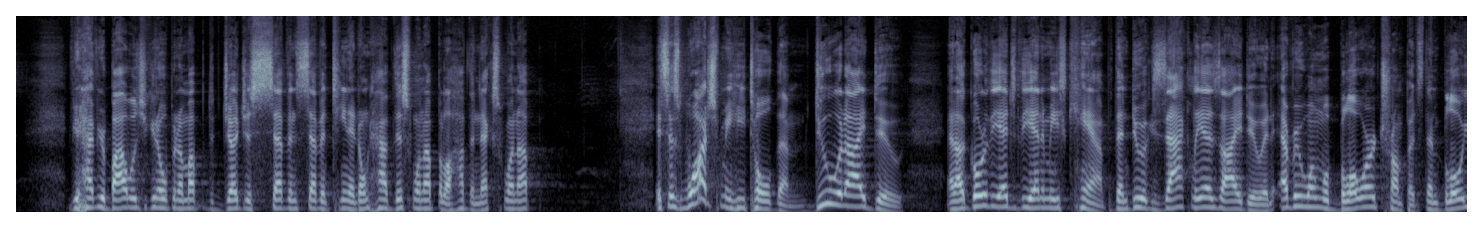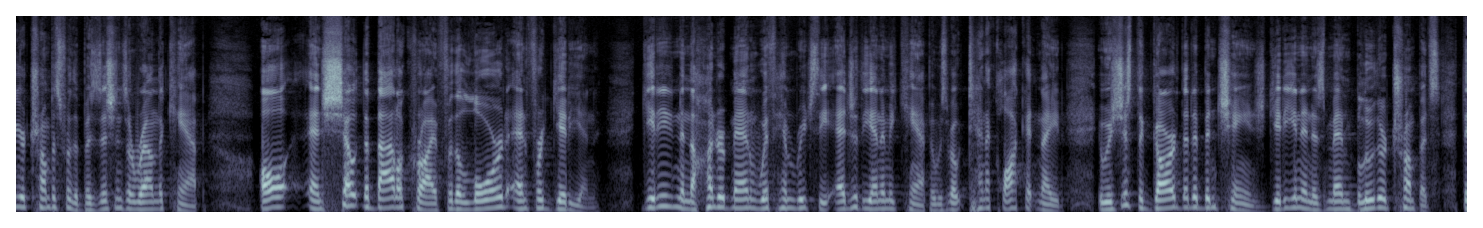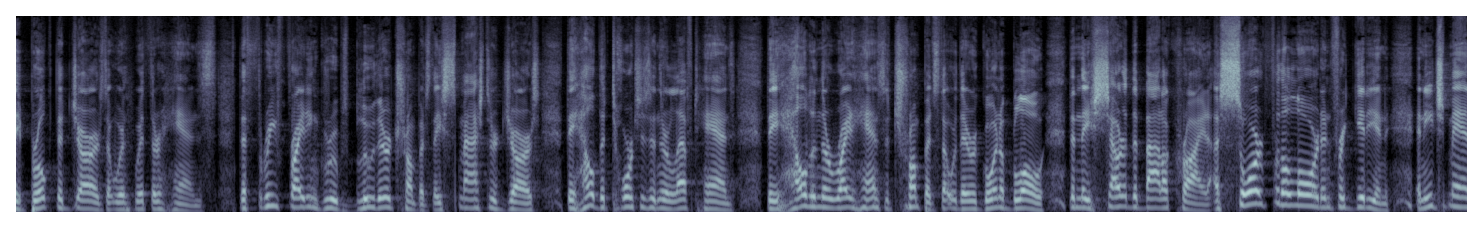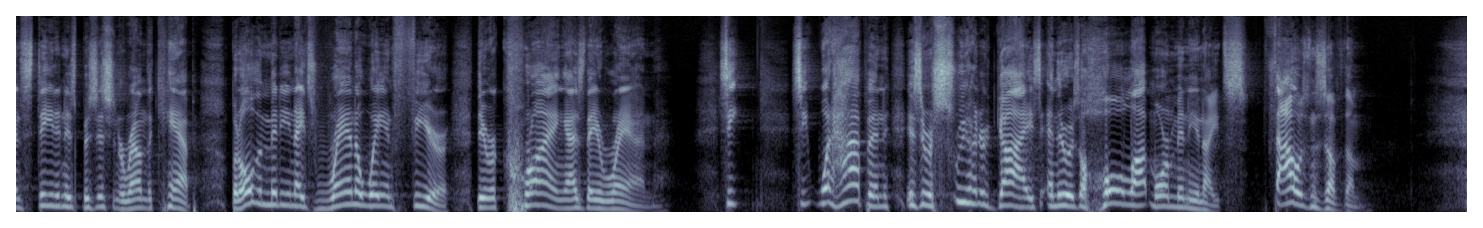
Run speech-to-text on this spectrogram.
If you have your Bibles, you can open them up to Judges 7 17. I don't have this one up, but I'll have the next one up. It says, Watch me, he told them. Do what I do, and I'll go to the edge of the enemy's camp. Then do exactly as I do, and everyone will blow our trumpets. Then blow your trumpets for the positions around the camp. All and shout the battle cry for the Lord and for Gideon. Gideon and the hundred men with him reached the edge of the enemy camp. It was about 10 o'clock at night. It was just the guard that had been changed. Gideon and his men blew their trumpets. They broke the jars that were with their hands. The three fighting groups blew their trumpets. They smashed their jars. They held the torches in their left hands. They held in their right hands the trumpets that they were going to blow. Then they shouted the battle cry A sword for the Lord and for Gideon. And each man stayed in his position around the camp. But all the Midianites ran away in fear. They were crying as they ran. See, what happened is there was 300 guys and there was a whole lot more Midianites, thousands of them.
